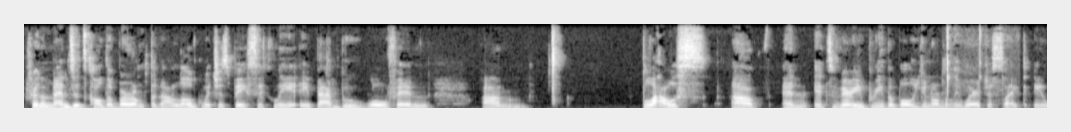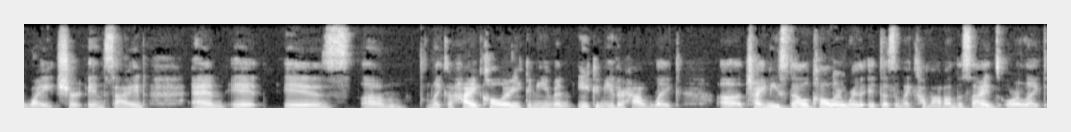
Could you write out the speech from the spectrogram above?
For the men's, it's called the Barong Tagalog, which is basically a bamboo woven um, blouse. Uh, and it's very breathable. You normally wear just like a white shirt inside, and it is um, like a high collar. You can even you can either have like a Chinese style collar where it doesn't like come out on the sides, or like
